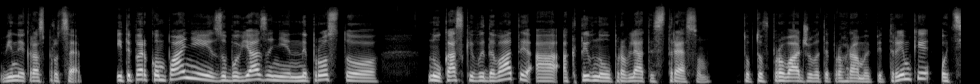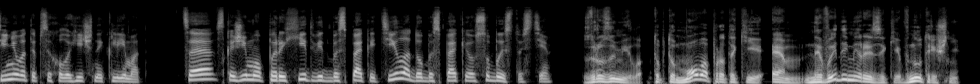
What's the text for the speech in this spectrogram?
Він якраз про це. І тепер компанії зобов'язані не просто ну, казки видавати, а активно управляти стресом, тобто впроваджувати програми підтримки, оцінювати психологічний клімат. Це, скажімо, перехід від безпеки тіла до безпеки особистості. Зрозуміло. Тобто мова про такі М невидимі ризики, внутрішні.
